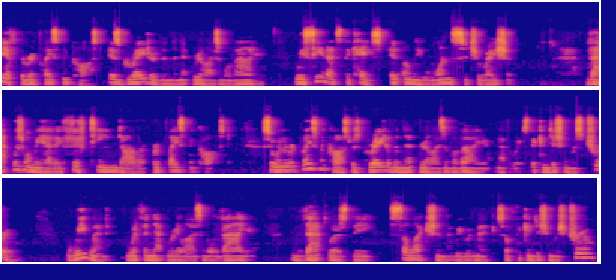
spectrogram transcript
if the replacement cost is greater than the net realizable value, we see that's the case in only one situation. That was when we had a $15 replacement cost. So when the replacement cost was greater than net realizable value, in other words, the condition was true, we went with the net realizable value. That was the selection that we would make. So if the condition was true,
